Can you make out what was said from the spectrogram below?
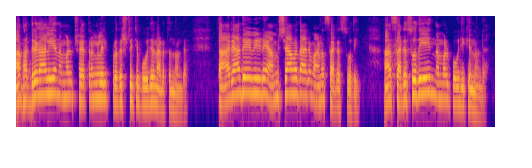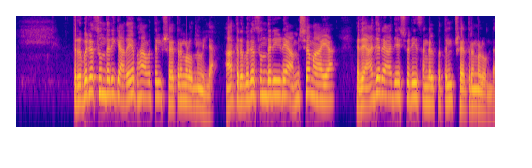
ആ ഭദ്രകാളിയെ നമ്മൾ ക്ഷേത്രങ്ങളിൽ പ്രതിഷ്ഠിച്ച് പൂജ നടത്തുന്നുണ്ട്. താരാദേവിയുടെ അംശാവതാരമാണ് സരസ്വതി. ആ സരസ്വതിയെയും നമ്മൾ പൂജിക്കുന്നുണ്ട്. ത്രിപുരസുന്ദരിക്ക് അതേ ഭാവത്തിൽ ക്ഷേത്രങ്ങളൊന്നുമില്ല. ആ ത്രിപുരസുന്ദരിയുടെ അംശമായ രാജരാജേശ്വരി സങ്കല്പത്തിൽ ക്ഷേത്രങ്ങളുണ്ട്.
